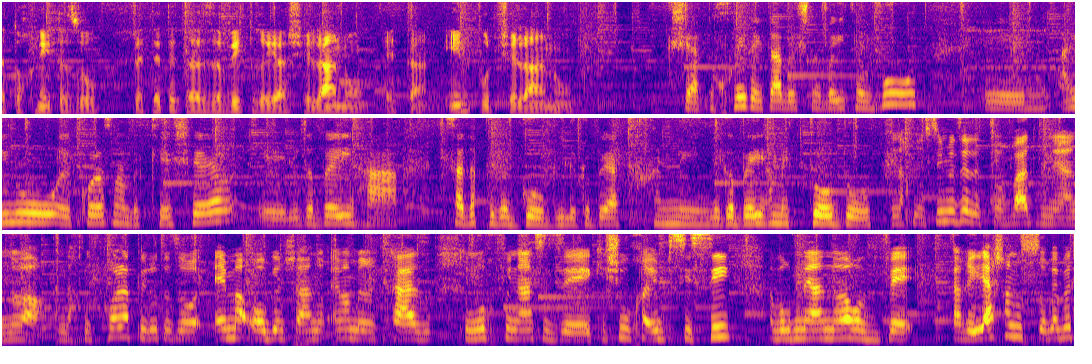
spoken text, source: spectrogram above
לתוכנית הזו, לתת את הזווית ראייה שלנו, את האינפוט שלנו. כשהתוכנית הייתה בשלבי התהוות, אה, היינו אה, כל הזמן בקשר אה, לגבי הצד הפדגוגי, לגבי התכנים, לגבי המתודות. אנחנו עושים את זה לטובת בני הנוער. אנחנו, כל הפעילות הזו, הם העוגן שלנו, הם המרכז. חינוך פיננסי זה קישור חיים בסיסי עבור בני הנוער, והראייה שלנו סובבת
